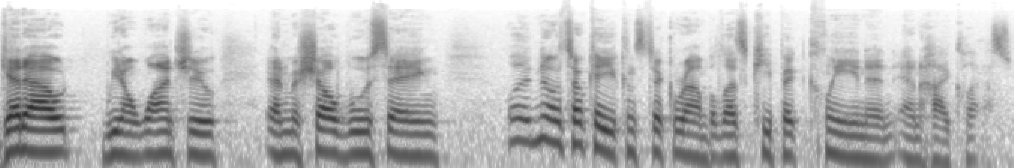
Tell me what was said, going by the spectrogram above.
get out, we don't want you, and Michelle Wu saying, well, no, it's okay, you can stick around, but let's keep it clean and, and high class?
